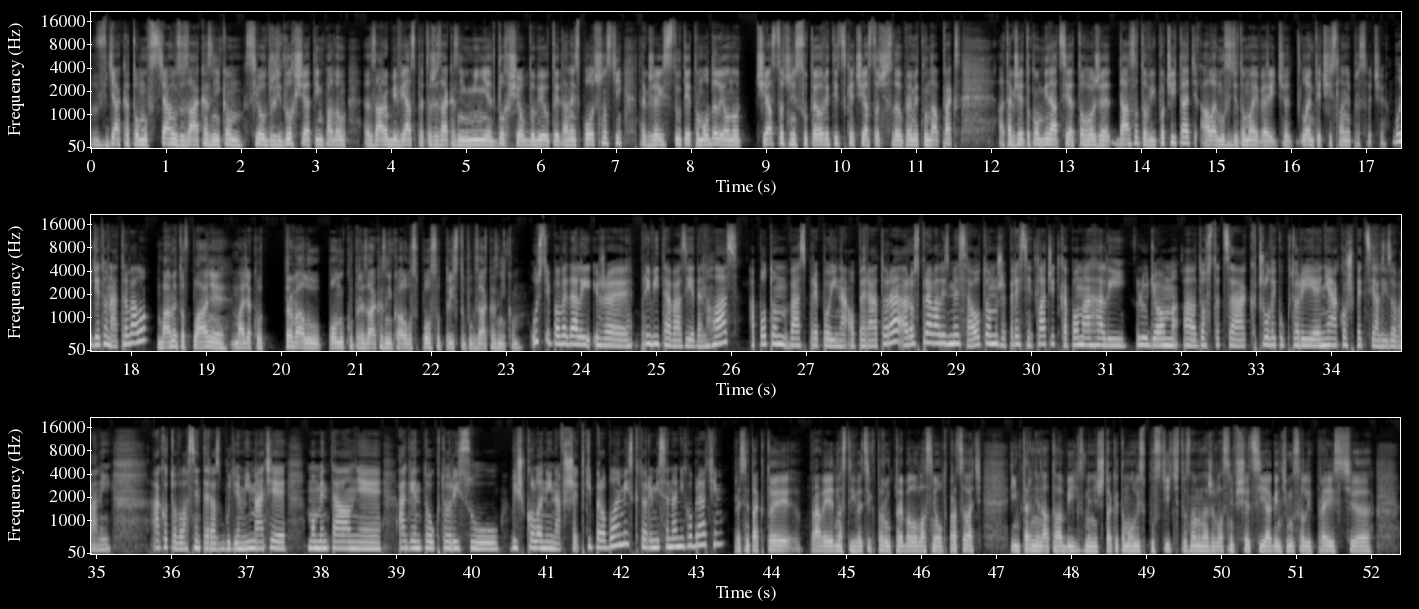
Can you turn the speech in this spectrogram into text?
vďaka tomu vzťahu so zákazníkom si ho udrží dlhšie a tým pádom zarobí viac, pretože zákazník minie dlhšie obdobie u tej danej spoločnosti. Takže existujú tieto modely, ono čiastočne sú teoretické, čiastočne sa dajú premietnúť na prax. A takže je to kombinácia toho, že dá sa to vypočítať, ale musíte tomu aj veriť, že len tie čísla nepresvedčia. Bude to natrvalo? Máme to v pláne mať ako trvalú ponuku pre zákazníkov alebo spôsob prístupu k zákazníkom. Už ste povedali, že privíta vás jeden hlas a potom vás prepojí na operátora a rozprávali sme sa o tom, že presne tlačítka pomáhali ľuďom dostať sa k človeku, ktorý je nejako špecializovaný. Ako to vlastne teraz bude? Vy máte momentálne agentov, ktorí sú vyškolení na všetky problémy, s ktorými sa na nich obrátim? Presne tak, to je práve jedna z tých vecí, ktorú trebalo vlastne odpracovať interne na to, aby sme niečo takéto mohli spustiť. To znamená, že vlastne všetci agenti museli prejsť e,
